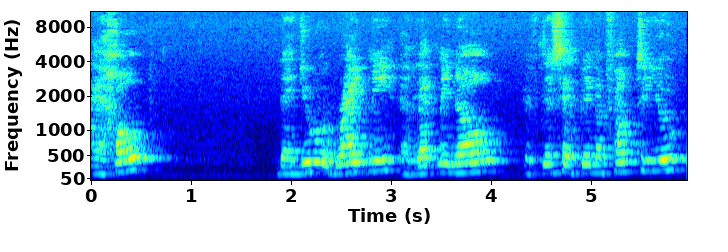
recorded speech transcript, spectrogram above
I hope that you will write me and let me know if this has been of help to you.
